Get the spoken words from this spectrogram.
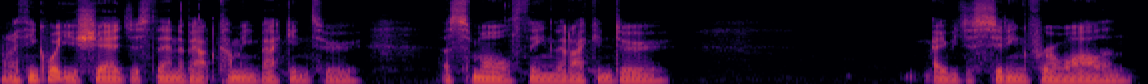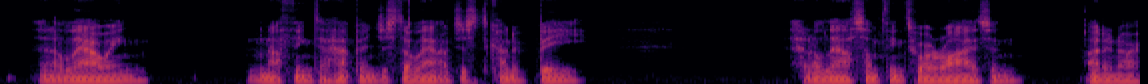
And I think what you shared just then about coming back into a small thing that I can do, maybe just sitting for a while and, and allowing nothing to happen, just allow, just kind of be and allow something to arise. And I don't know,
